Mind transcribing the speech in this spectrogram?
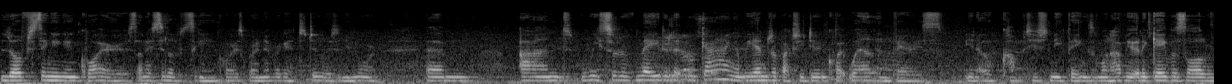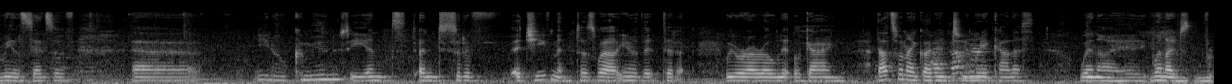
loved singing in choirs, and I still love singing in choirs, but I never get to do it anymore. Um, and we sort of made a little gang, and we ended up actually doing quite well in various, you know, competition-y things and what have you. And it gave us all a real sense of, uh, you know, community and and sort of achievement as well. You know that that we were our own little gang. That's when I got into Maria Callas. When I when I just r-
